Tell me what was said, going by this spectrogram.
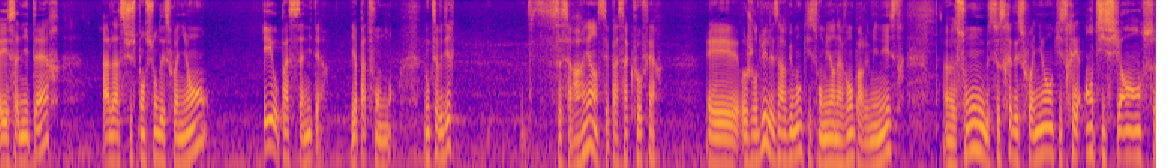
et sanitaire à la suspension des soignants et au pass sanitaire. Il n'y a pas de fondement. Donc ça veut dire que ça sert à rien, c'est pas ça qu'il faut faire. Et aujourd'hui, les arguments qui sont mis en avant par le ministre euh, sont, ce seraient des soignants qui seraient anti-science,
